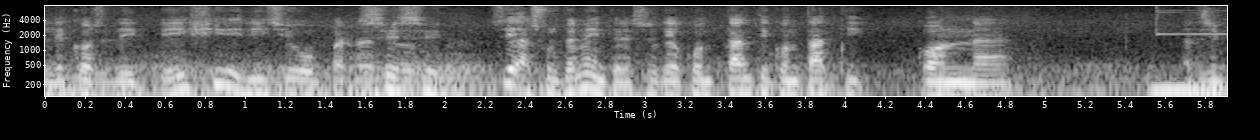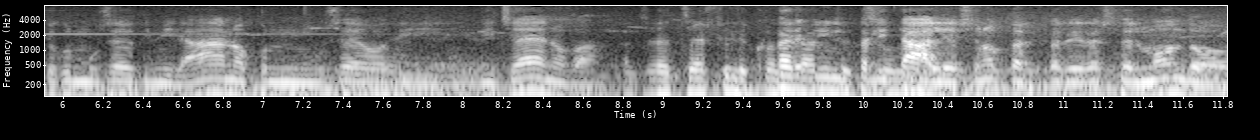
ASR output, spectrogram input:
le, cose dei pesci, dici o per... Sì, sì. Sì, assolutamente, nel senso che ho con tanti contatti con, eh, ad esempio col museo di Milano, con il museo di, di Genova, er per, per l'Italia, se no per, per il resto del mondo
